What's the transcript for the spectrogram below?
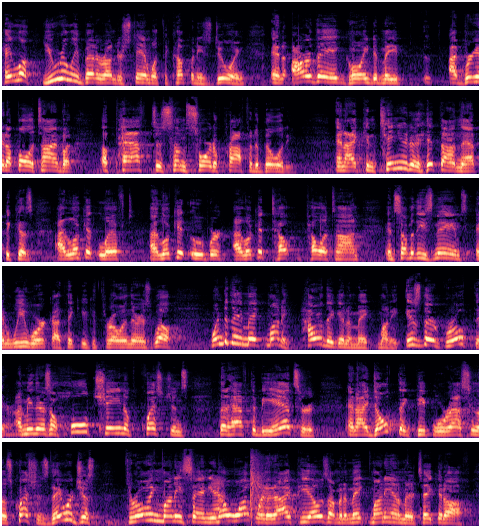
hey, look, you really better understand what the company's doing. And are they going to make, I bring it up all the time, but a path to some sort of profitability? And I continue to hit on that because I look at Lyft, I look at Uber, I look at Peloton, and some of these names, and WeWork, I think you could throw in there as well. When do they make money? How are they going to make money? Is there growth there? I mean, there's a whole chain of questions that have to be answered, and I don't think people were asking those questions. They were just throwing money, saying, you know what, when it IPOs, I'm going to make money and I'm going to take it off.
